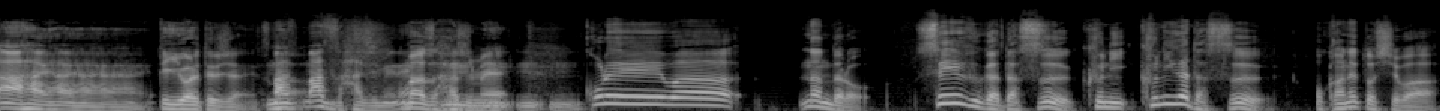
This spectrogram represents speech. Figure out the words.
あはいはいはいはいはい。って言われてるじゃないですか。ままずはじめね。まずはじめ。うんうんうんうんこれはなんだろう。政府が出す国国が出すお金としては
